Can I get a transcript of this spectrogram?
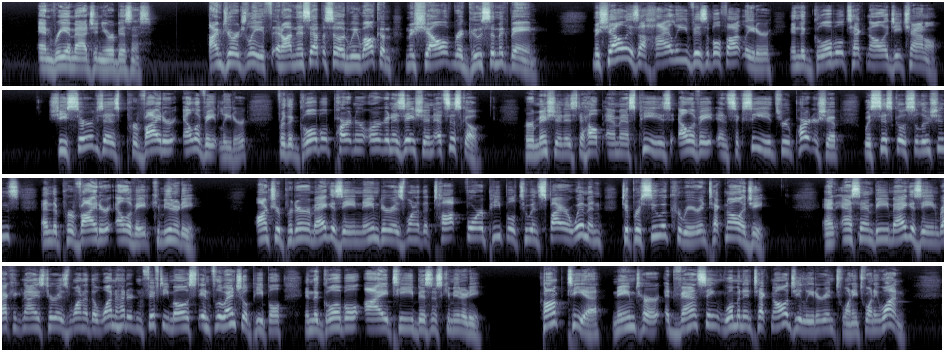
and reimagine your business. I'm George Leith, and on this episode, we welcome Michelle Ragusa McBain. Michelle is a highly visible thought leader in the global technology channel. She serves as provider elevate leader for the global partner organization at Cisco. Her mission is to help MSPs elevate and succeed through partnership with Cisco Solutions and the Provider Elevate community. Entrepreneur Magazine named her as one of the top four people to inspire women to pursue a career in technology and SMB Magazine recognized her as one of the 150 most influential people in the global IT business community. CompTIA named her Advancing Woman in Technology Leader in 2021,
